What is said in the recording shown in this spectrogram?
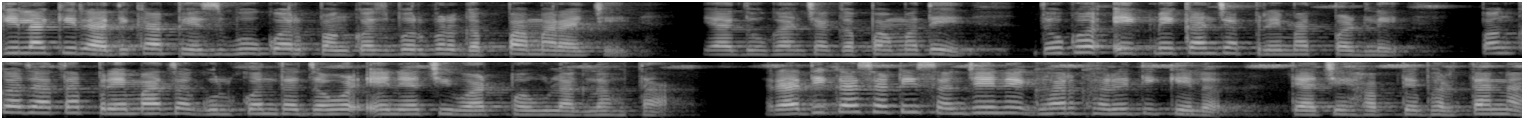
गेला की राधिका फेसबुकवर पंकजबरोबर गप्पा मारायची. या दोघांच्या गप्पामध्ये दोघं एकमेकांच्या प्रेमात पडले. पंकज आता प्रेमाचा गुलकंद जवळ येण्याची वाट पाहू लागला होता. राधिकासाठी संजयने घर खरेदी केलं. त्याचे हप्ते भरताना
